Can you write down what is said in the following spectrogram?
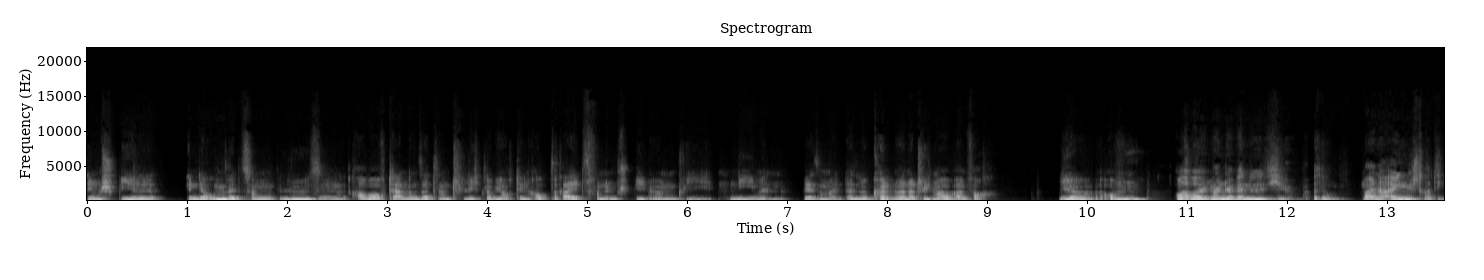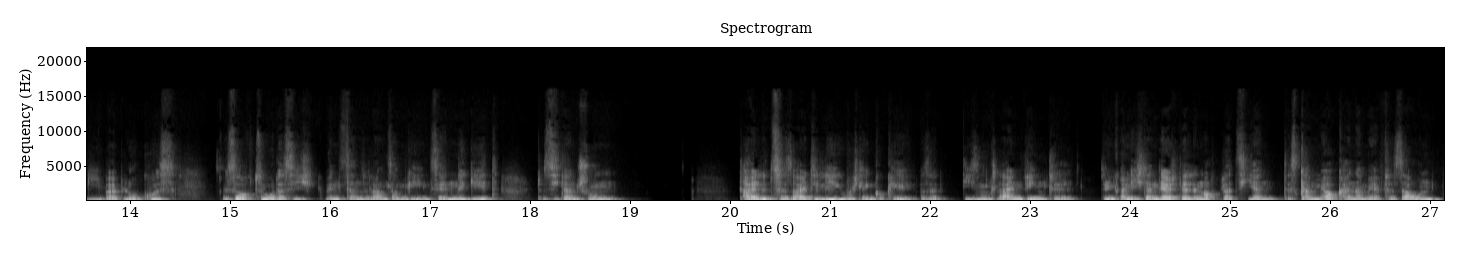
dem Spiel in der Umsetzung lösen, aber auf der anderen Seite natürlich, glaube ich, auch den Hauptreiz von dem Spiel irgendwie nehmen. So mein, also könnten wir natürlich mal einfach hier auf. Mhm. Aber ich meine, wenn du dich, also meine eigene Strategie bei Blokus ist oft so, dass ich, wenn es dann so langsam gegen das Ende geht, dass ich dann schon Teile zur Seite lege, wo ich denke, okay, also diesen kleinen Winkel, den kann ich an der Stelle noch platzieren. Das kann mir auch keiner mehr versauen.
